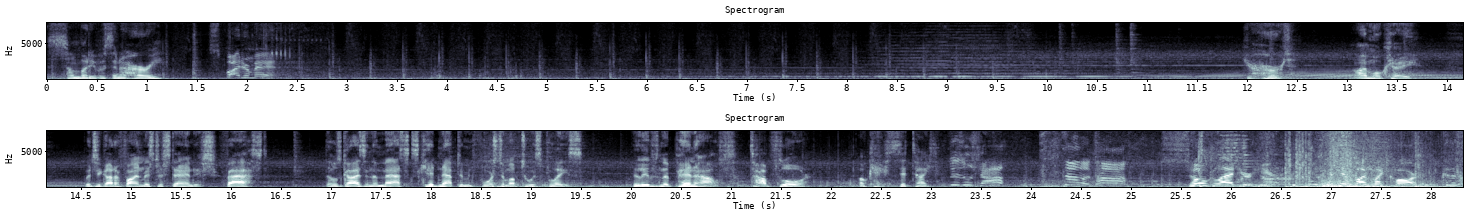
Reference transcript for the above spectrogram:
Somebody was in a hurry. Spider-Man! You're hurt. I'm okay. But you gotta find Mr. Standish, fast. Those guys in the masks kidnapped him and forced him up to his place. He lives in the penthouse, top floor. Okay, sit tight. So glad you're here. I can't find my car. Could have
